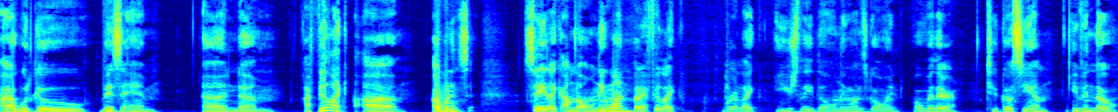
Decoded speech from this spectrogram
I would go visit him and um I feel like uh, I wouldn't say like I'm the only one, but I feel like we're like usually the only ones going over there to go see him even though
